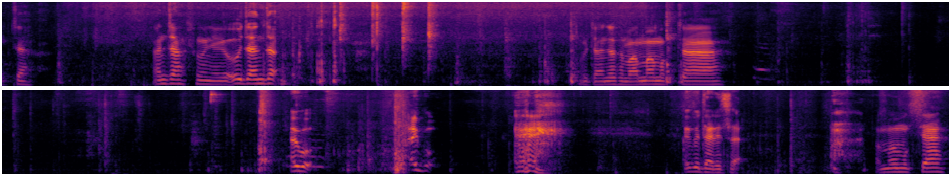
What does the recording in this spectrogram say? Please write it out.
먹자. 앉아, 승은이 여기 의자 앉아. 의자 앉아서 맘마 먹자. 아이고, 아이고, 아이고 잘했어. 맘마 먹자.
